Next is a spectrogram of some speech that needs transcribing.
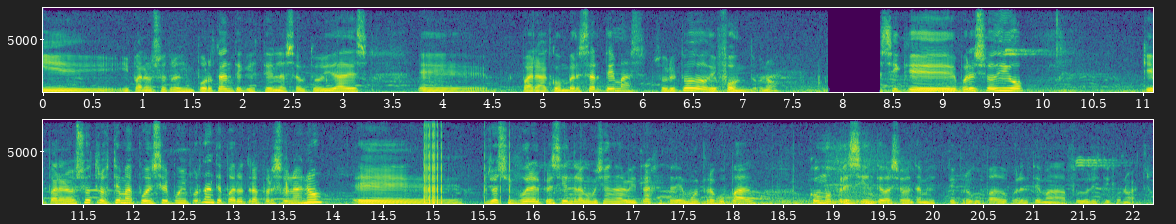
y, para nosotros es importante que estén las autoridades eh, para conversar temas, sobre todo de fondo, ¿no? Así que por eso digo que para nosotros temas pueden ser muy importantes, para otras personas no. Eh, yo si fuera el presidente de la Comisión de Arbitraje estaría muy preocupado. Como presidente de Barcelona también estoy preocupado por el tema futbolístico nuestro.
